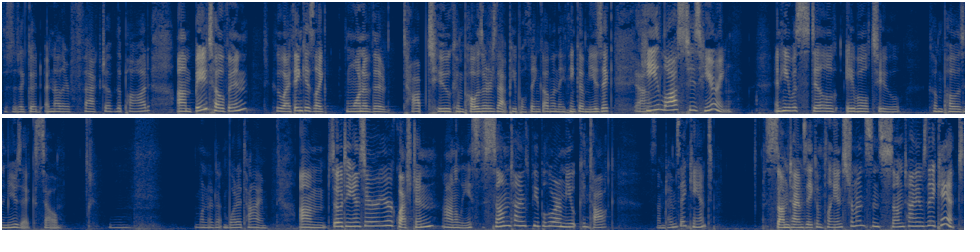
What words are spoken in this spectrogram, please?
this is a good another fact of the pod. Um, Beethoven, who I think is like one of the top two composers that people think of when they think of music, Yeah. he lost his hearing, and he was still able to compose music. So, what a, what a time. Um, so to answer your question, Annalise, sometimes people who are mute can talk, sometimes they can't. Sometimes they can play instruments and sometimes they can't.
